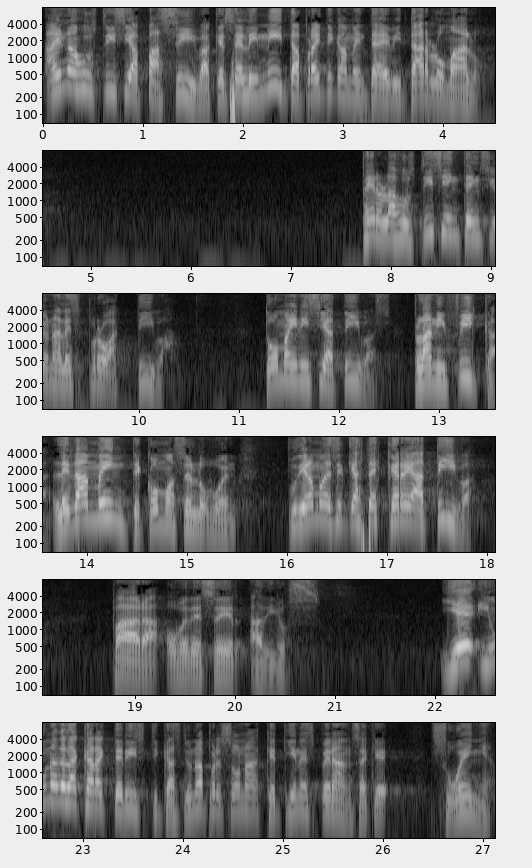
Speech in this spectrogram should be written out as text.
hay una justicia pasiva que se limita prácticamente a evitar lo malo. Pero la justicia intencional es proactiva toma iniciativas, planifica, le da mente cómo hacer lo bueno. Pudiéramos decir que hasta es creativa para obedecer a Dios. Y, y una de las características de una persona que tiene esperanza es que sueña,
